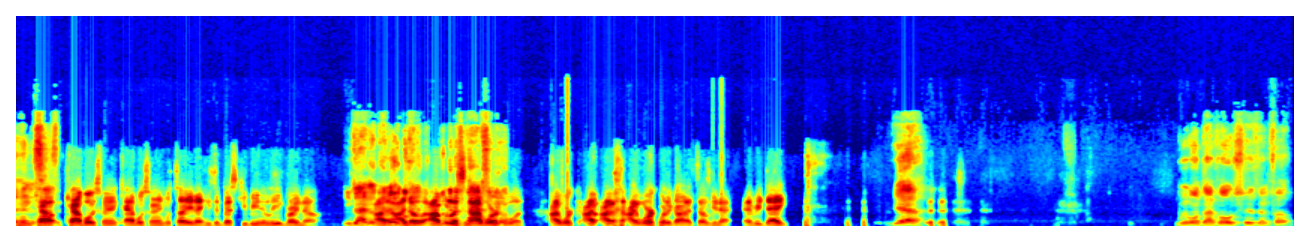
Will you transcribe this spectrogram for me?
I mean, Cow- Cowboys fan, Cowboys fans will tell you that he's the best QB in the league right now. Exactly. I, I know. at- I listen. I work with one. I work. I, I I work with a guy that tells me that every day. Yeah. we won't divulge his info.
